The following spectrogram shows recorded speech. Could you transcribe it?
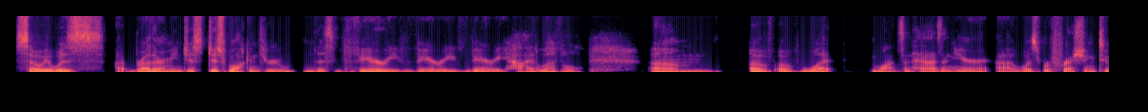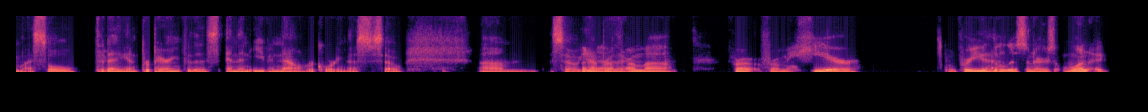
so it was uh, brother I mean just just walking through this very very very high level um of of what Watson has in here uh, was refreshing to my soul today and preparing for this and then even now recording this. So um so yeah uh, brother. From uh, from from here, for you, Yeah. the listeners, one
